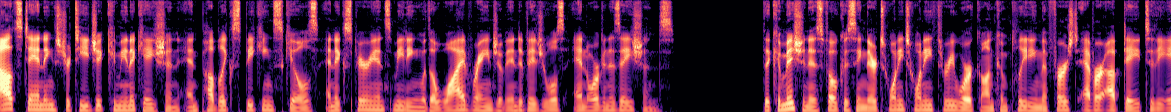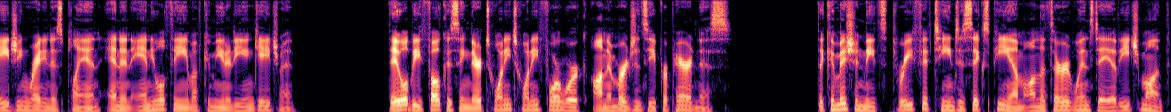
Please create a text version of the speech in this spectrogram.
outstanding strategic communication and public speaking skills and experience meeting with a wide range of individuals and organizations the Commission is focusing their 2023 work on completing the first ever update to the Aging Readiness Plan and an annual theme of community engagement. They will be focusing their 2024 work on emergency preparedness. The Commission meets 3:15 to 6 p.m. on the third Wednesday of each month,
